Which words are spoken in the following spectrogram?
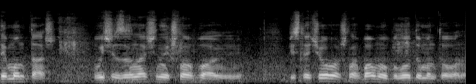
демонтаж вищезазначених шлагбаумів. Після чого шлагбауми було демонтовано.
